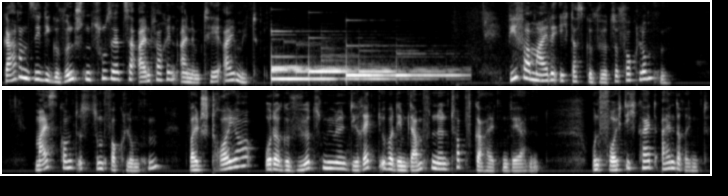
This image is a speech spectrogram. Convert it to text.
Garen Sie die gewünschten Zusätze einfach in einem Tee-Ei mit. Wie vermeide ich das Gewürze verklumpen? Meist kommt es zum Verklumpen, weil Streuer oder Gewürzmühlen direkt über dem dampfenden Topf gehalten werden und Feuchtigkeit eindringt.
